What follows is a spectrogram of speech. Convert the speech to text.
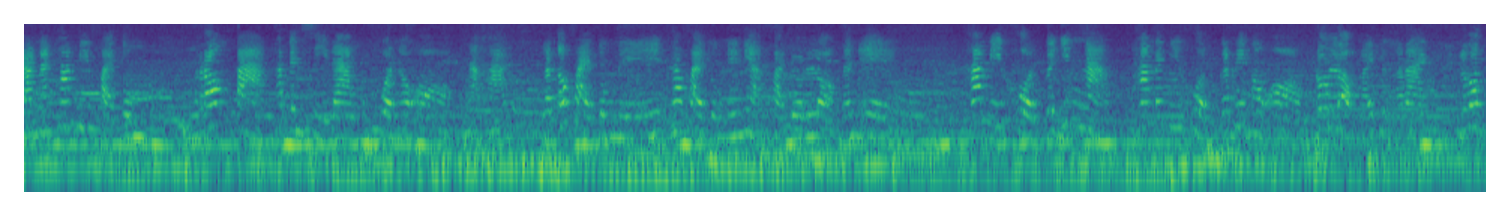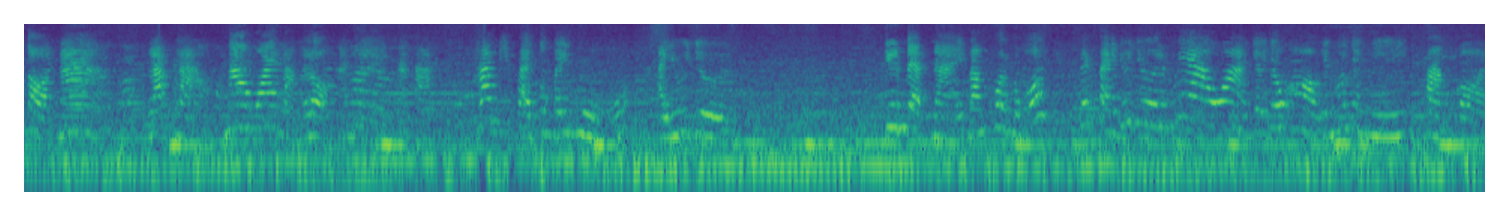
ดังนั้นถ้ามีฝ่ายตรงร่องปากถ้าเป็นสีดำควรเอาออกนะคะ แล้วก็ฝ่ายตรงนี้ถ้าฝ่ายตรงนี้เนี่ยฝ่ายโดนหลอกนั่นเอง ถ้ามีขนก็ยิ่งหนัก ไม่มีขนก็รีบเอาออกโดนหลอกหมายถึงอะไรเรียกว่าต่อหน้ารับหลังหน้าไหว้หลังหลอกนั่นเองนะคะ ถ้ามีฝ่ายตรงใบหู อายุยืน ยืนแบบไหนบางคนบอกว่าเป็นฝ่ายอายุยืนไม่เอาอะอย่ายงออกอย่างนู้นอย่างนี้ฟังก่อน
